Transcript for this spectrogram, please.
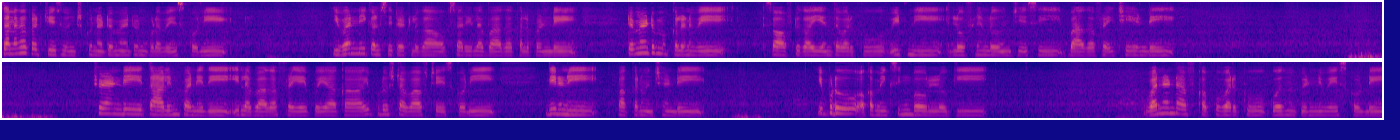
సన్నగా కట్ చేసి ఉంచుకున్న టొమాటోని కూడా వేసుకొని ఇవన్నీ కలిసేటట్లుగా ఒకసారి ఇలా బాగా కలపండి. టొమాటో ముక్కలనివి సాఫ్ట్గా అయ్యేంతవరకు వీటిని లో ఫ్లేమ్లో ఉంచేసి బాగా ఫ్రై చేయండి. చూడండి తాలింపు అనేది ఇలా బాగా ఫ్రై అయిపోయాక ఇప్పుడు స్టవ్ ఆఫ్ చేసుకొని దీనిని పక్కన ఉంచండి. ఇప్పుడు ఒక మిక్సింగ్ బౌల్లోకి వన్ అండ్ హాఫ్ కప్ వరకు గోధుమ పిండిని వేసుకోండి.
